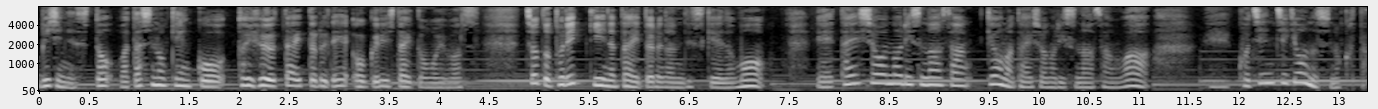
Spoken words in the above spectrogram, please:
ビジネスと私の健康というタイトルでお送りしたいと思います。ちょっとトリッキーなタイトルなんですけれども、えー、対象のリスナーさん、今日の対象のリスナーさんは、えー、個人事業主の方、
